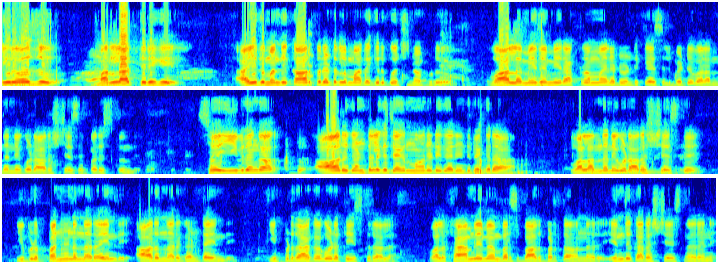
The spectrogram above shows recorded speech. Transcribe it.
ఈ రోజు మరలా తిరిగి ఐదు మంది కార్పొరేటర్లు మా దగ్గరికి వచ్చినప్పుడు వాళ్ళ మీద మీరు అక్రమమైనటువంటి కేసులు పెట్టి వారందరినీ కూడా అరెస్ట్ చేసే పరిస్థితి ఉంది సో ఈ విధంగా ఆరు గంటలకి జగన్మోహన్ రెడ్డి గారి ఇంటి దగ్గర వాళ్ళందరినీ కూడా అరెస్ట్ చేస్తే ఇప్పుడు పన్నెండున్నర అయింది ఆరున్నర గంట అయింది. ఇప్పుడు దాకా కూడా తీసుకురాలే. వాళ్ళ ఫ్యామిలీ మెంబర్స్ బాధపడతా ఉన్నారు. ఎందుకు అరెస్ట్ చేసినారని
